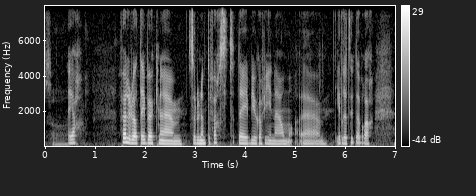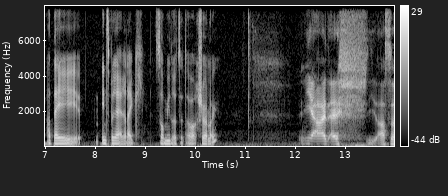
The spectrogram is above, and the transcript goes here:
Så Ja. Føler du at de bøkene som du nevnte først, de biografiene om eh, idrettsutøvere, at de inspirerer deg som idrettsutøver sjøl òg? Ja, jeg, altså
